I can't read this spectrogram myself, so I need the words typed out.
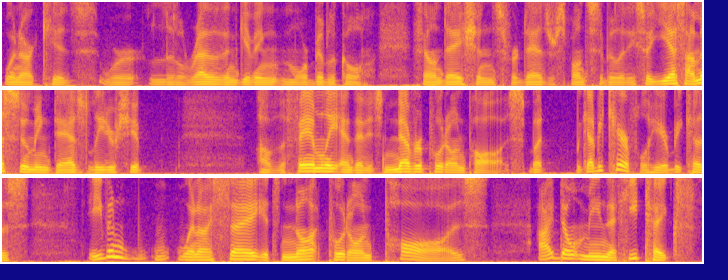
when our kids were little, rather than giving more biblical foundations for dad's responsibility. So, yes, I'm assuming dad's leadership of the family and that it's never put on pause. But we got to be careful here because even w- when I say it's not put on pause, I don't mean that he takes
